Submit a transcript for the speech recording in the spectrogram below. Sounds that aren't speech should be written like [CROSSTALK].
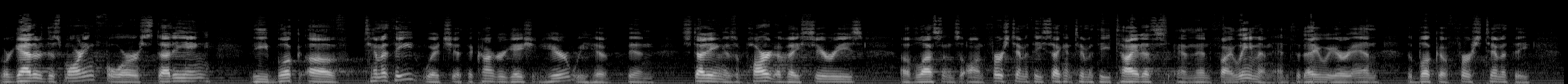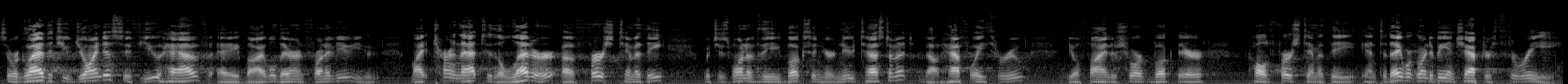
We're gathered this morning for studying the book of Timothy, which at the congregation here we have been studying as a part of a series of lessons on 1 Timothy, 2 Timothy, Titus, and then Philemon. And today we are in the book of 1 Timothy. So we're glad that you've joined us. If you have a Bible there in front of you, you might turn that to the letter of 1 Timothy which is one of the books in your New Testament. About halfway through, you'll find a short book there called 1 Timothy. And today we're going to be in chapter 3.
